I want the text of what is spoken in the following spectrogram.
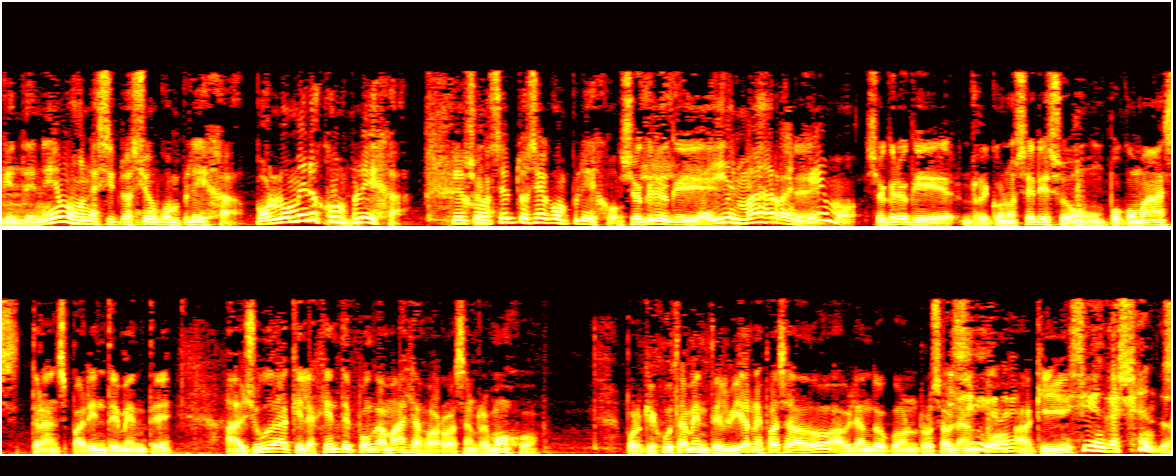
que Mm. tenemos una situación compleja, por lo menos compleja, que el Yo- concepto sea complejo. Yo creo y, que y ahí en más arranquemos. Sí. Yo creo que reconocer eso un poco más transparentemente ayuda a que la gente ponga más las barbas en remojo. Porque justamente el viernes pasado, hablando con Rosa Blanco, siguen, ¿eh? aquí, Y siguen cayendo. ¿eh?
